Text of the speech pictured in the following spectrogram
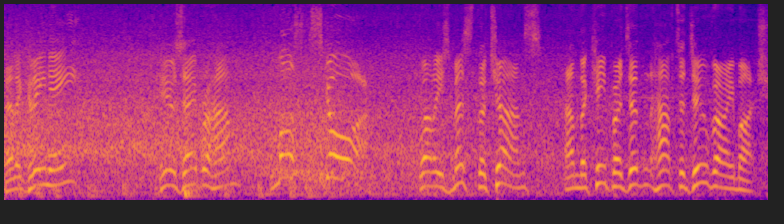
Pellegrini. Here's Abraham. Must score! Well, he's missed the chance, and the keeper didn't have to do very much.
